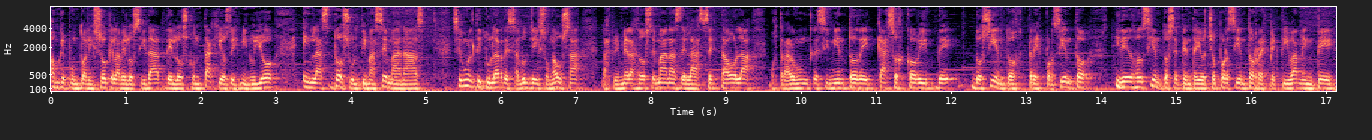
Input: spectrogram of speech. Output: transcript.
aunque puntualizó que la velocidad de los contagios disminuyó en las dos últimas semanas. Según el titular de salud Jason Ausa, las primeras dos semanas de la sexta ola mostraron un crecimiento de casos COVID de 203% y de 278% respectivamente,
